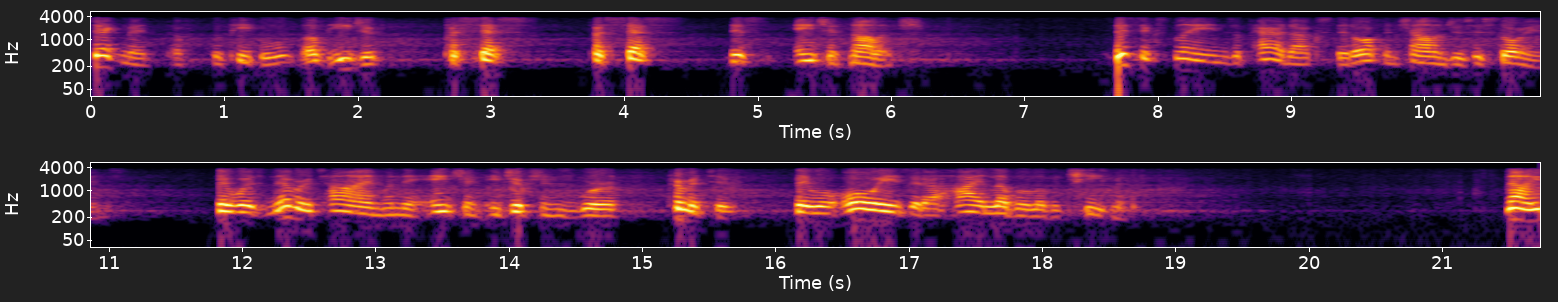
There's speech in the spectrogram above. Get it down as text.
segment of the people of Egypt possess, possess this ancient knowledge. This explains a paradox that often challenges historians. There was never a time when the ancient Egyptians were primitive. They were always at a high level of achievement. Now, he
